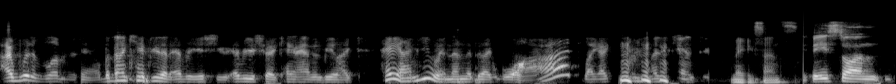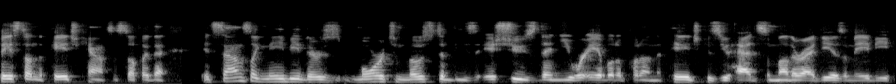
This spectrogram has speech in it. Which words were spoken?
I would have loved this now. But then I can't do that every issue. Every issue I can't have and be like, "Hey, I'm you," and then they'd be like, "What?" Like I, I just can't do. Makes sense. based on based on the page counts and stuff like that it sounds like maybe there's more to most of these issues than you were able to put on the page because you had some other ideas and maybe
